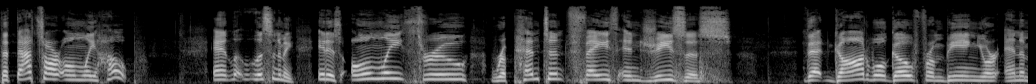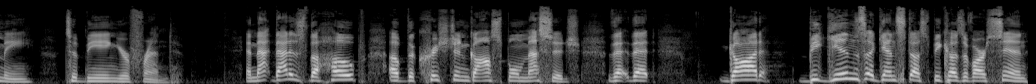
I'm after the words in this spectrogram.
that that's our only hope. And l- listen to me. It is only through repentant faith in Jesus that God will go from being your enemy to being your friend. And that, that is the hope of the Christian gospel message that, that God begins against us because of our sin,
